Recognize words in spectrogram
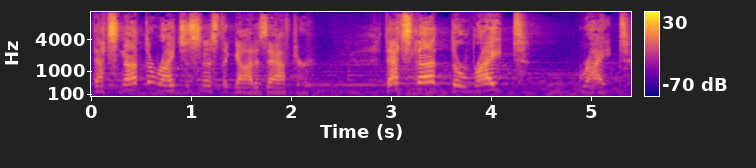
that's not the righteousness that God is after. That's not the right, right.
